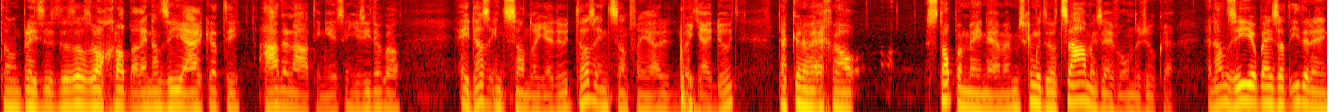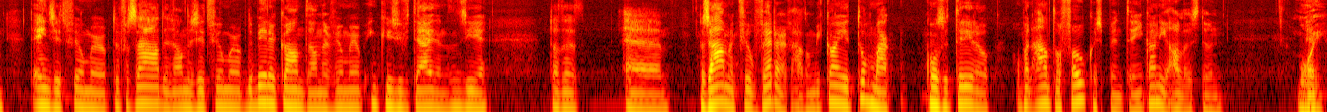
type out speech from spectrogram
dan presenteren. Dus dat is wel grappig. En dan zie je eigenlijk dat die aderlating is. En je ziet ook wel, hey, dat is interessant wat jij doet. Dat is interessant van jou, wat jij doet. Daar kunnen we echt wel stappen meenemen. Misschien moeten we dat samen eens even onderzoeken. En dan zie je opeens dat iedereen, de een zit veel meer op de façade, de ander zit veel meer op de binnenkant, de ander veel meer op inclusiviteit. En dan zie je dat het eh, gezamenlijk veel verder gaat. Want je kan je toch maar concentreren op, op een aantal focuspunten. En je kan niet alles doen. Mooi.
